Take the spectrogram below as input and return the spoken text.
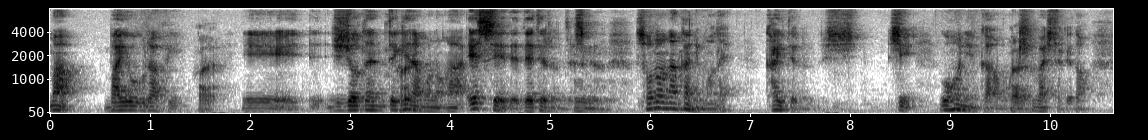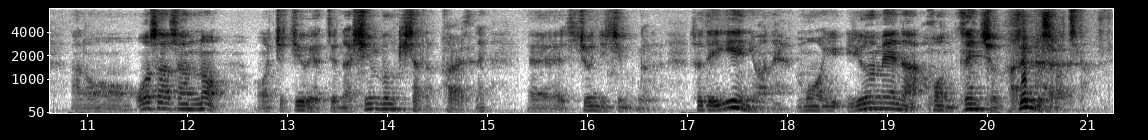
まあ、バイオグラフィー、はい、えー、自叙伝的なものがエッセイで出てるんですが、はいその中にもね書いてるんですしご本人からも聞きましたけど、はい、あの大沢さんの父上っていうのは新聞記者だったんですね、はい、えー、中日新聞から。それで家にはねもう有名な本全書全部揃ってたんです、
